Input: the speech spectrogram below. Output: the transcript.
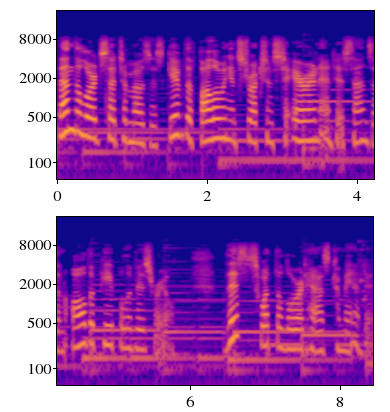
Then the Lord said to Moses, Give the following instructions to Aaron and his sons and all the people of Israel. This is what the Lord has commanded.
